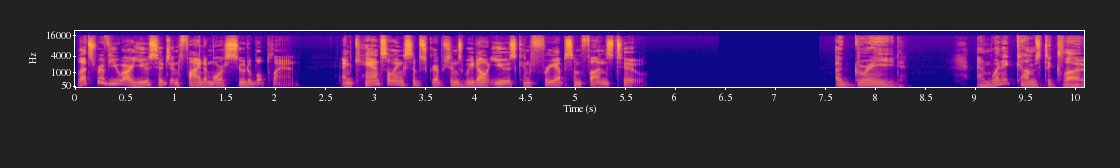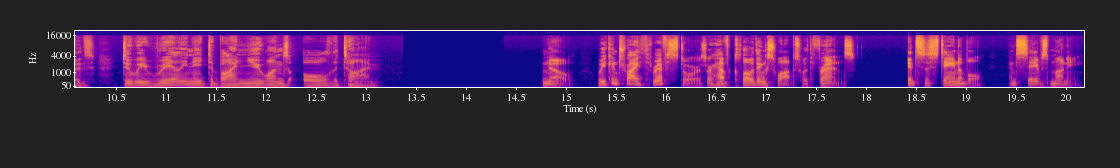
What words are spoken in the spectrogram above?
Let's review our usage and find a more suitable plan. And canceling subscriptions we don't use can free up some funds too. Agreed. And when it comes to clothes, do we really need to buy new ones all the time? No, we can try thrift stores or have clothing swaps with friends. It's sustainable and saves money.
